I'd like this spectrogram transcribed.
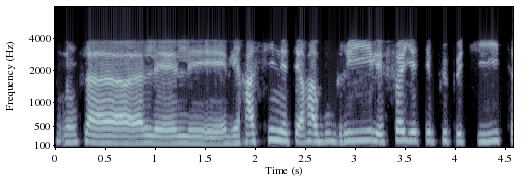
Donc les, les, les, racines étaient rabougries, les feuilles étaient plus petites.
